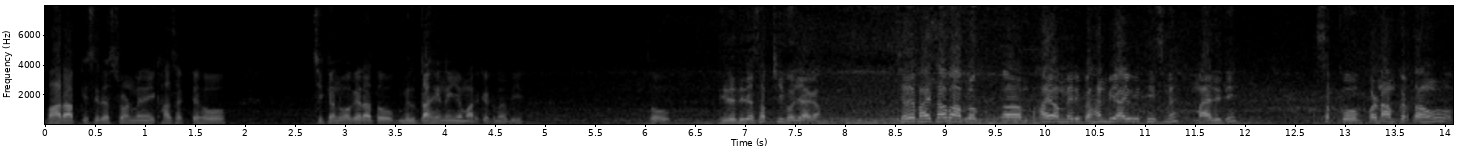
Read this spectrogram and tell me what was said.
बाहर आप किसी रेस्टोरेंट में नहीं खा सकते हो। चिकन वगैरह तो मिलता ही नहीं है मार्केट में अभी। तो धीरे धीरे सब ठीक हो जाएगा। चले भाई साहब, आप लोग भाई और मेरी बहन भी आई हुई थी इसमें, माया दीदी। सबको प्रणाम करता हूँ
